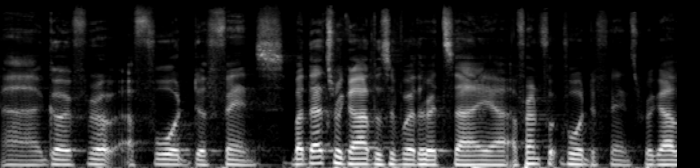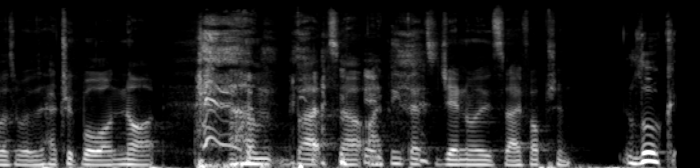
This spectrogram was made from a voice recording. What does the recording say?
uh, go for a, forward defence, but that's regardless of whether it's a, uh, a front foot forward defence, regardless of whether it's a hat trick ball or not. Um, but uh, I think that's generally the safe option. Look,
